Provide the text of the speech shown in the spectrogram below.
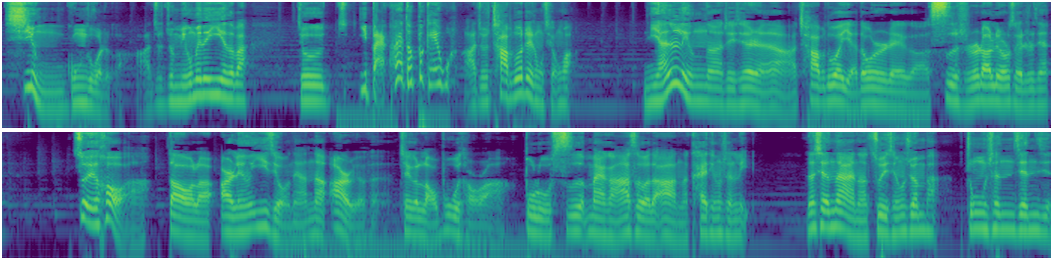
性工作者啊，就就明白那意思吧？就一百块都不给我啊，就差不多这种情况。年龄呢？这些人啊，差不多也都是这个四十到六十岁之间。最后啊，到了二零一九年的二月份，这个老布头啊，布鲁斯·麦克阿瑟的案子开庭审理。那现在呢，罪行宣判，终身监禁。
